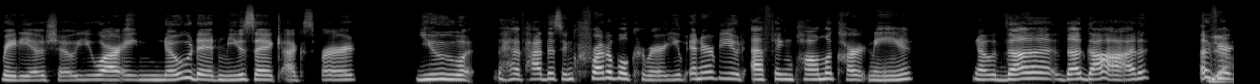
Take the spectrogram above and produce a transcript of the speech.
radio show. You are a noted music expert. You have had this incredible career. You've interviewed effing Paul McCartney, you know, the the god of your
